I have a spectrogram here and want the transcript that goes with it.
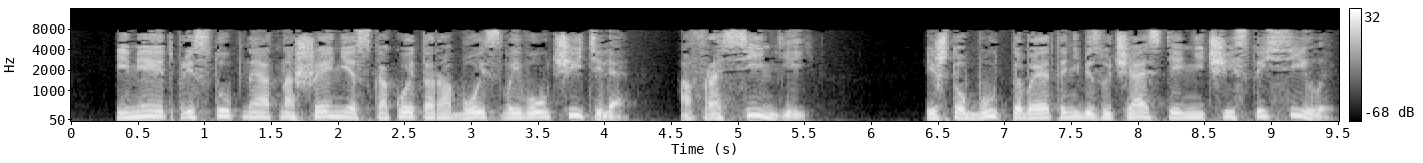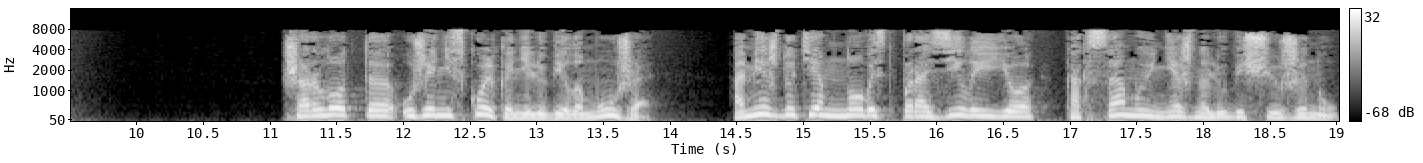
— имеет преступное отношение с какой-то рабой своего учителя, Афросиньей, и что будто бы это не без участия нечистой силы. Шарлотта уже нисколько не любила мужа, а между тем новость поразила ее как самую нежно любящую жену.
